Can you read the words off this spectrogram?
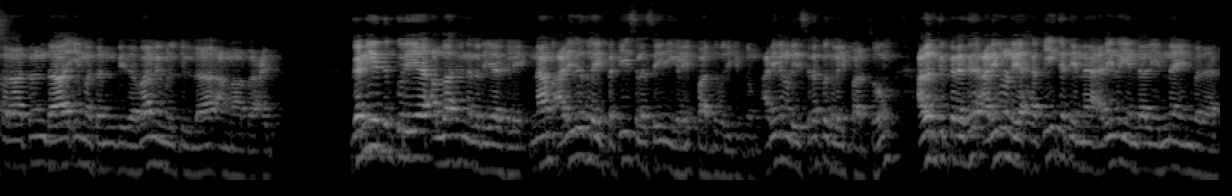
ஸலாத்தன் தாயிமதன் பிதவாமி முல்கில்லா அம்மா பஅத். கண்ணியத்திற்குரிய அல்லாஹின் நல்லடியார்களே நாம் அறிவுகளை பற்றி சில செய்திகளை பார்த்து வருகின்றோம். அறிவினுடைய சிறப்புகளை பார்த்தோம். அதற்கு பிறகு அறிவினுடைய ஹக்கீக்கத் என்ன அறிவு என்றால் என்ன என்பதாக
